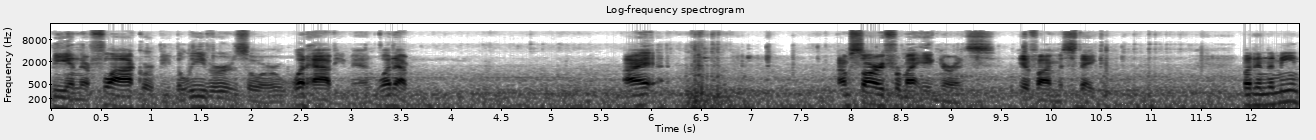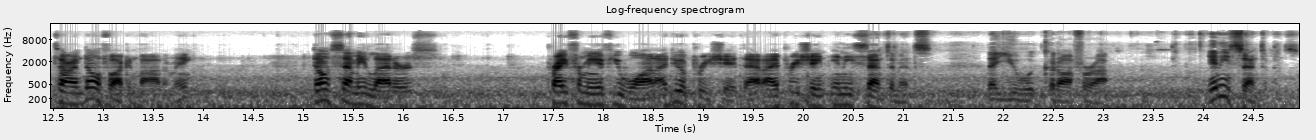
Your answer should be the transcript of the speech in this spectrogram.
be in their flock or be believers or what have you, man. Whatever. I I'm sorry for my ignorance if I'm mistaken. But in the meantime, don't fucking bother me. Don't send me letters. Pray for me if you want. I do appreciate that. I appreciate any sentiments that you could offer up. Any sentiments.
